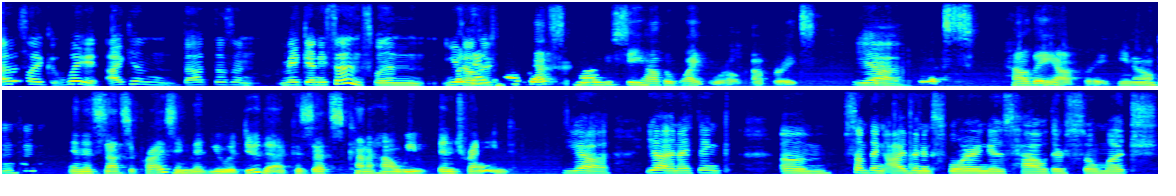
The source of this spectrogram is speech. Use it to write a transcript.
I was like, wait, I can, that doesn't make any sense when, you but know, that's there's. How, that's now you see how the white world operates. Yeah. That's how they operate, you know? Mm-hmm. And it's not surprising that you would do that because that's kind of how we've been trained. Yeah. Yeah. And I think um, something I've been exploring is how there's so much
